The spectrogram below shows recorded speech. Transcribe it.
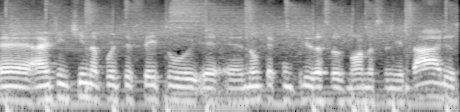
é, a Argentina por ter feito, é, é não ter cumprido essas normas sanitárias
